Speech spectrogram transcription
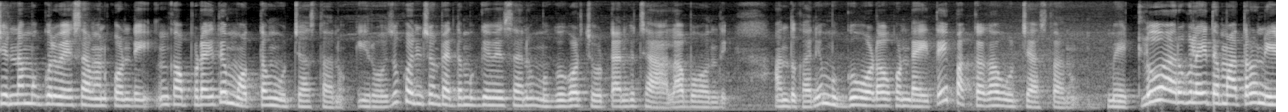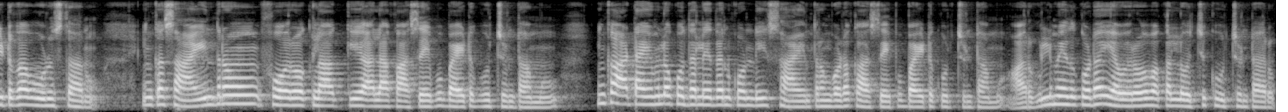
చిన్న ముగ్గులు వేసామనుకోండి ఇంకా అప్పుడైతే మొత్తం ఊడ్చేస్తాను. ఈరోజు కొంచెం పెద్ద ముగ్గు వేశాను ముగ్గు కూడా చూడటానికి చాలా బాగుంది. అందుకని ముగ్గు ఊడవకుండా అయితే పక్కగా ఊడ్చేస్తాను. మెట్లు అరుగులైతే మాత్రం నీట్గా ఊడుస్తాను. ఇంకా సాయంత్రం ఫోర్ ఓ క్లాక్కి అలా కాసేపు బయట కూర్చుంటాము. ఇంకా ఆ టైంలో కుదరలేదనుకోండి సాయంత్రం కూడా కాసేపు బయట కూర్చుంటాము. అరుగుల మీద కూడా ఎవరో ఒకళ్ళు వచ్చి కూర్చుంటారు.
